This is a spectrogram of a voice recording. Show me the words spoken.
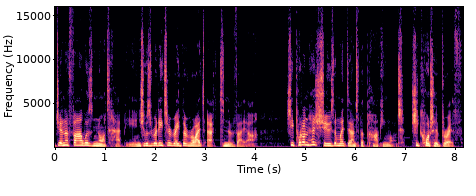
Jennifer was not happy and she was ready to read the right act to Nevaeh. She put on her shoes and went down to the parking lot. She caught her breath.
